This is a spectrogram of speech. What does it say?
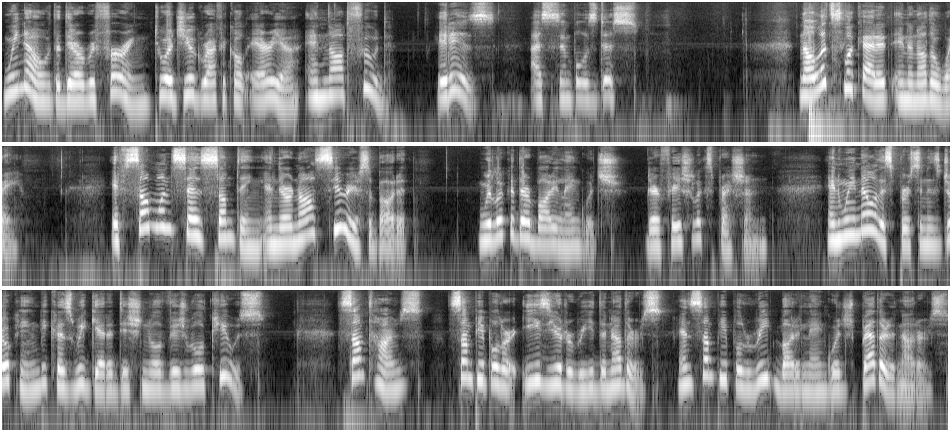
We know that they are referring to a geographical area and not food. It is as simple as this. Now let's look at it in another way. If someone says something and they're not serious about it, we look at their body language, their facial expression, and we know this person is joking because we get additional visual cues. Sometimes some people are easier to read than others, and some people read body language better than others.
